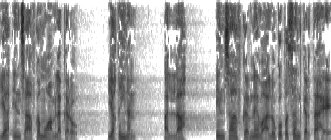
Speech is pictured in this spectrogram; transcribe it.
یا انصاف کا معاملہ کرو۔ یقیناً اللہ انصاف کرنے والوں کو پسند کرتا ہے۔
